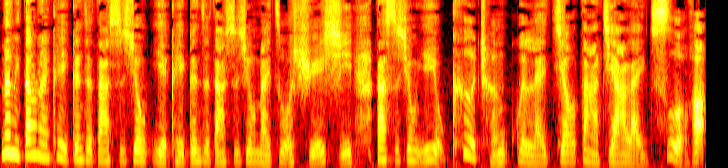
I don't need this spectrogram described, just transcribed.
那你当然可以跟着大师兄，也可以跟着大师兄来做学习。大师兄也有课程会来教大家来做哈。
